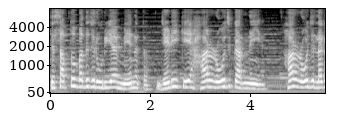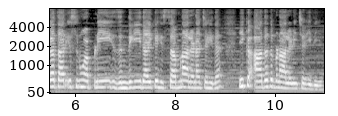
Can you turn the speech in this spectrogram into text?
ਤੇ ਸਭ ਤੋਂ ਵੱਧ ਜ਼ਰੂਰੀ ਹੈ ਮਿਹਨਤ, ਜਿਹੜੀ ਕਿ ਹਰ ਰੋਜ਼ ਕਰਨੀ ਹੈ। ਹਰ ਰੋਜ਼ ਲਗਾਤਾਰ ਇਸ ਨੂੰ ਆਪਣੀ ਜ਼ਿੰਦਗੀ ਦਾ ਇੱਕ ਹਿੱਸਾ ਬਣਾ ਲੈਣਾ ਚਾਹੀਦਾ ਇੱਕ ਆਦਤ ਬਣਾ ਲੈਣੀ ਚਾਹੀਦੀ ਹੈ।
